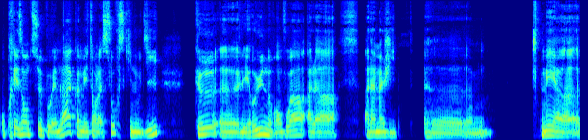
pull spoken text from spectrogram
on présente ce poème-là comme étant la source qui nous dit que euh, les runes renvoient à la, à la magie. Euh, mais euh,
